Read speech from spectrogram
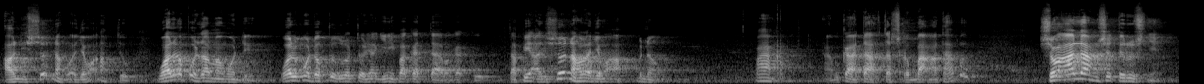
Ahli sunnah wal jamaah tu. Walaupun zaman moden. Walaupun doktor-doktor yang jenis pakata, pakaku. Tapi ahli sunnah wal jamaah. Benar. Faham? Ha, bukan atas, atas kebang atau apa. Soalan seterusnya.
